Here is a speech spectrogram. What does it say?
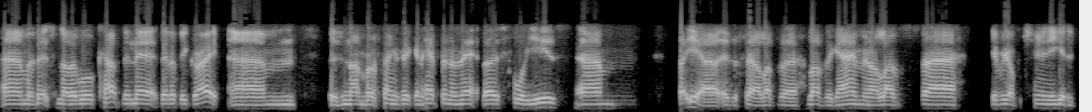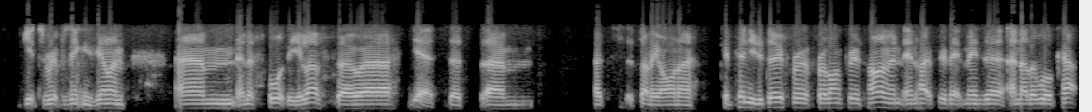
um, if that's another World Cup, then that that'll be great. Um, there's a number of things that can happen in that those four years. Um, but yeah, as I say, I love the love the game, and I love uh, every opportunity you get to get to represent New Zealand um, in a sport that you love. So uh, yeah, it's it's, um, it's it's something I want to continue to do for for a long period of time, and, and hopefully that means a, another World Cup.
